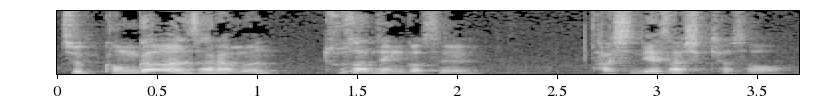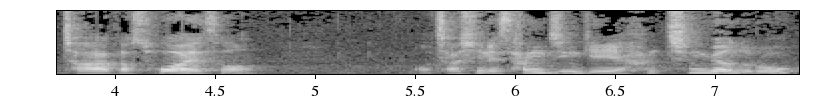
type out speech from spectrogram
즉 건강한 사람은 투사된 것을 다시 내사시켜서 자아가 소화해서 어, 자신의 상징계의 한 측면으로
